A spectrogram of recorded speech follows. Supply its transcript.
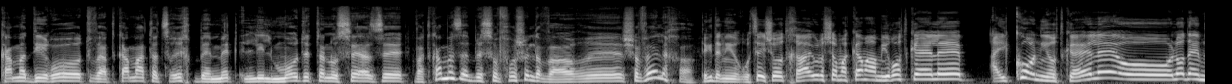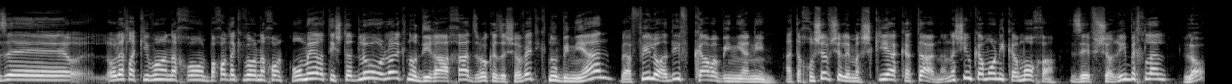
כמה דירות, ועד כמה אתה צריך באמת ללמוד את הנושא הזה, ועד כמה זה בסופו של דבר שווה לך. תגיד, אני רוצה לשאול אותך, היו לו שם כמה אמירות כאלה, אייקוניות כאלה, או לא יודע אם זה הולך לכיוון הנכון, פחות לכיוון הנכון. הוא אומר, תשתדלו לא לקנות דירה אחת, זה לא כזה שווה, תקנו בניין, ואפילו עדיף כמה בניינים. אתה חושב שלמשקיע קטן, אנשים כמוני כמוך, זה אפשרי בכלל? לא.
